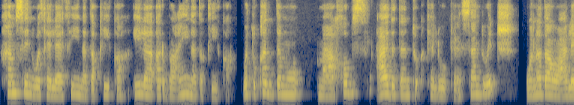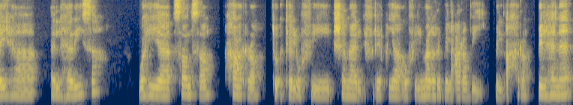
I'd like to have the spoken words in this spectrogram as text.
خمس وثلاثين دقيقة إلى أربعين دقيقة. وتقدم مع خبز عادة تؤكل كساندويتش. ونضع عليها الهريسة وهي صلصة حارة. تؤكل في شمال إفريقيا أو في المغرب العربي بالأحرى بالهناء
